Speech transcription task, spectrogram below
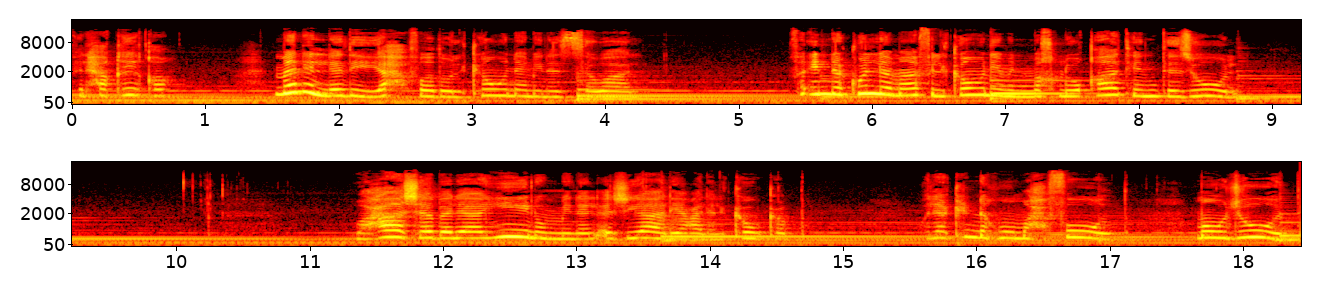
في الحقيقة من الذي يحفظ الكون من الزوال؟ فإن كل ما في الكون من مخلوقات تزول. وعاش بلايين من الأجيال على الكوكب ولكنه محفوظ موجود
